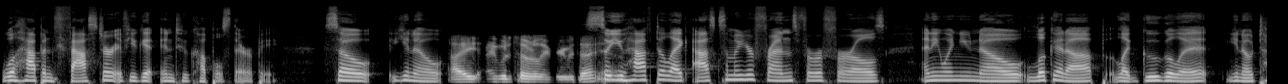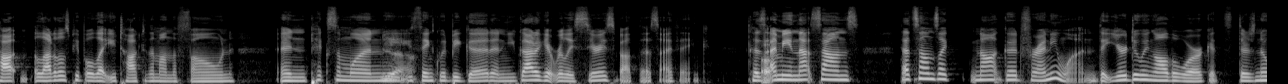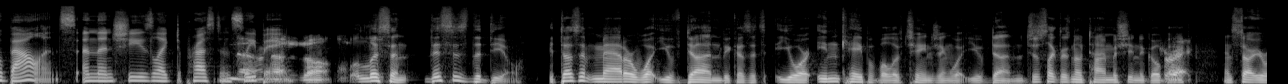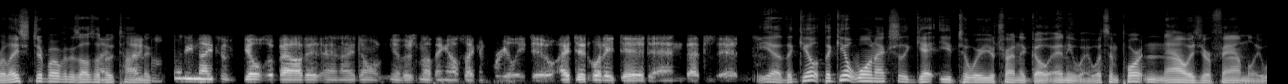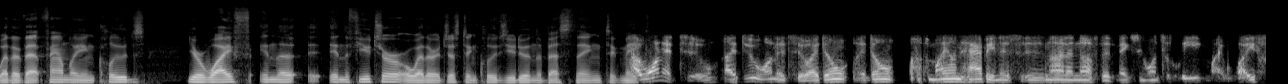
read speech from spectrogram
will happen faster if you get into couples therapy. So, you know, I, I would totally agree with that. so yeah. you have to like ask some of your friends for referrals. Anyone you know, look it up, like Google it. You know, talk. A lot of those people let you talk to them on the phone and pick someone Yeah. who you think would be good. And you got to get really serious about this. I think because Oh. Uh, I mean that sounds that sounds like not good for anyone. That you're doing all the work. It's there's no balance, and then she's like depressed and No, sleeping. not at all. Well, listen, this is the deal. It doesn't matter what you've done because it's you are incapable of changing what you've done. Just like there's no time machine to go Correct. back and start your relationship over. There's also no time I to. many nights of guilt about it, and I don't. You know, there's nothing else I can really do. I did what I did, and that's it. Yeah, the guilt the guilt won't actually get you to where you're trying to go anyway. What's important now is your family, whether that family includes your wife in the in the future or whether it just includes you doing the best thing to make I wanted to. I do want it to. I don't. I don't. My unhappiness is not enough that makes me want to leave my wife.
